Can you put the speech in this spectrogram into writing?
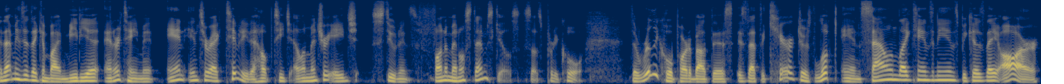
and that means that they combine media, entertainment, and interactivity to help teach elementary age students fundamental STEM skills. So it's pretty cool. The really cool part about this is that the characters look and sound like Tanzanians because they are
